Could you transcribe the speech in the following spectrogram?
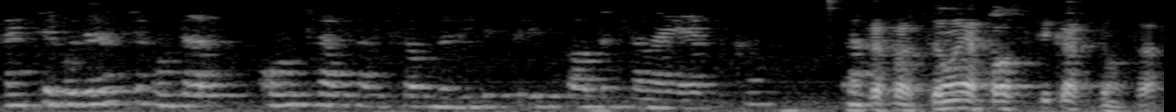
A insegurança e a contrafação da vida espiritual daquela época. Contrafação é a falsificação, tá?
